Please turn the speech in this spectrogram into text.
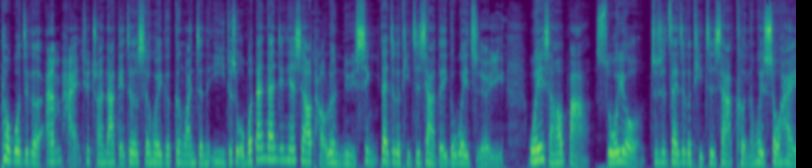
透过这个安排去传达给这个社会一个更完整的意义，就是我不单单今天是要讨论女性在这个体制下的一个位置而已，我也想要把所有就是在这个体制下可能会受害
